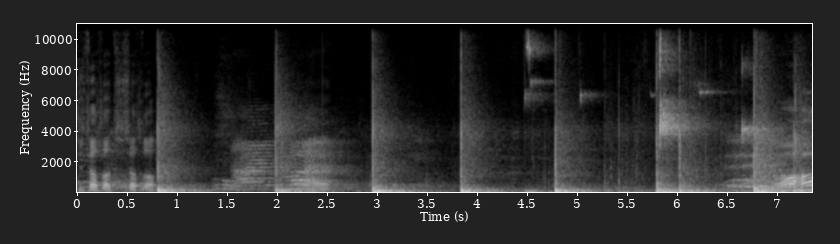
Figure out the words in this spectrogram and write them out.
지쳤어, 지쳤어. 네. 어하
